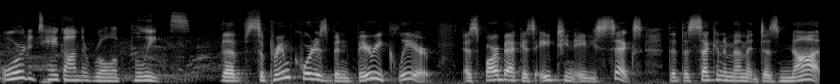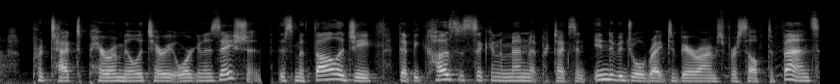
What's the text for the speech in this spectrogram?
or to take on the role of police. The Supreme Court has been very clear, as far back as 1886, that the Second Amendment does not protect paramilitary organizations. This mythology that because the Second Amendment protects an individual right to bear arms for self defense,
